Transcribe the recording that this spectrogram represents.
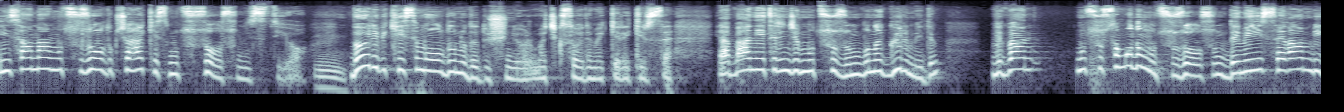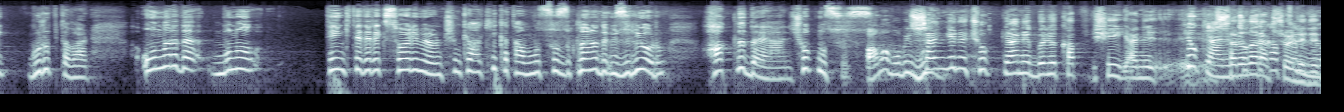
İnsanlar mutsuz oldukça herkes mutsuz olsun istiyor. Böyle bir kesim olduğunu da düşünüyorum açık söylemek gerekirse. Ya ben yeterince mutsuzum, buna gülmedim ve ben mutsuzsam o da mutsuz olsun demeyi seven bir grup da var. Onlara da bunu tenkit ederek söylemiyorum. Çünkü hakikaten mutsuzluklarına da üzülüyorum. Haklı da yani. Çok mutsuz. Ama bu bir bu- Sen gene çok yani böyle kap şey yani Yok e, yani, çok sarılarak söyledin.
